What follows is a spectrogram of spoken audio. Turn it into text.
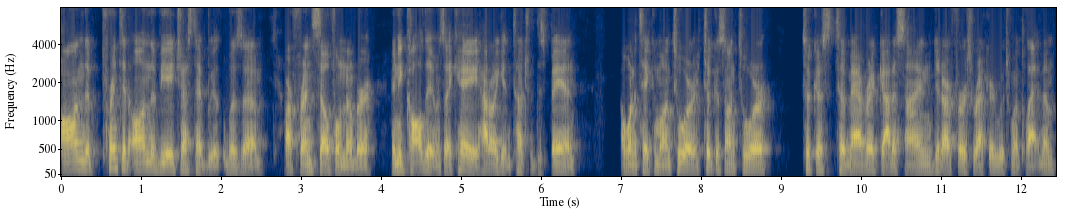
on the printed on the vhs tape was um, our friend's cell phone number and he called it and was like hey how do i get in touch with this band i want to take them on tour he took us on tour took us to maverick got us signed did our first record which went platinum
